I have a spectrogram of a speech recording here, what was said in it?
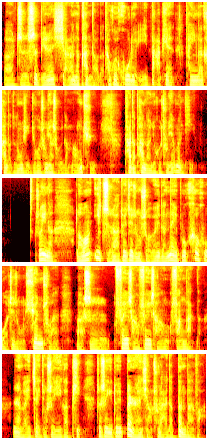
呃，只是别人想让他看到的，他会忽略一大片他应该看到的东西，就会出现所谓的盲区，他的判断就会出现问题。所以呢，老王一直啊对这种所谓的内部客户啊这种宣传啊是非常非常反感的，认为这就是一个屁，这是一堆笨人想出来的笨办法，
